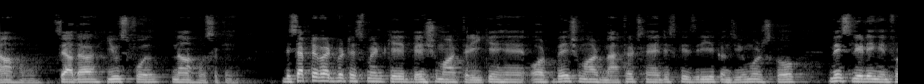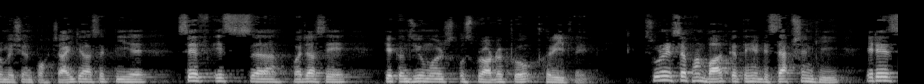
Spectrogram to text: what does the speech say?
نہ ہو زیادہ یوزفل نہ ہو سکیں ڈسپٹیو ایڈورٹیزمنٹ کے بے شمار طریقے ہیں اور بے شمار میتھڈس ہیں جس کے ذریعے کنزیومرس کو مس لیڈنگ انفارمیشن پہنچائی جا سکتی ہے صرف اس وجہ سے کہ کنزیومرز اس پروڈکٹ کو خرید لیں اسٹوڈینٹس جب ہم بات کرتے ہیں ڈسپشن کی it is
